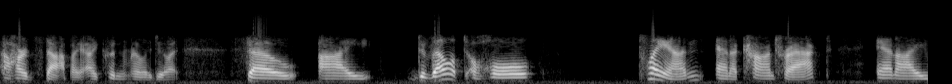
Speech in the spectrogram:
a hard stop. I, I couldn't really do it. So I developed a whole plan and a contract, and I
